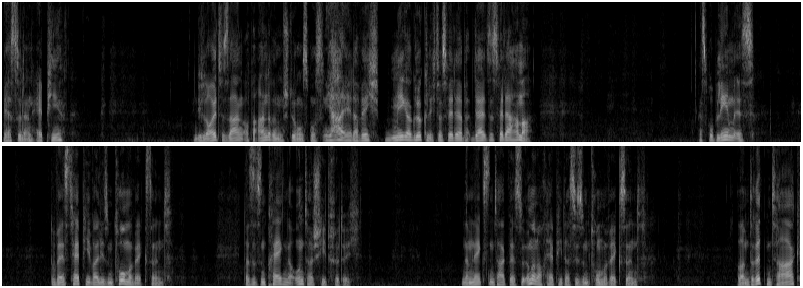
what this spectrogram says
Wärst du dann happy? Die Leute sagen, auch bei anderen Störungsmustern, ja, ey, da wäre ich mega glücklich, das wäre der, der, wär der Hammer. Das Problem ist, du wärst happy, weil die Symptome weg sind. Das ist ein prägender Unterschied für dich. Und am nächsten Tag wärst du immer noch happy, dass die Symptome weg sind. Aber am dritten Tag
